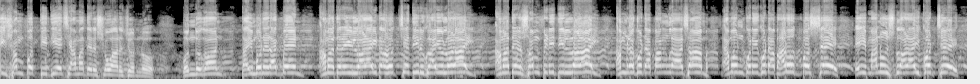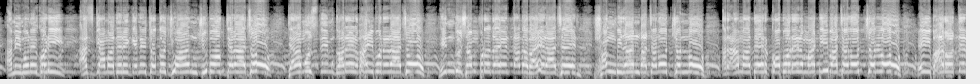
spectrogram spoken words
এই সম্পত্তি দিয়েছি আমাদের শোয়ার জন্য। বন্ধুগণ, তাই মনে রাখবেন, আমাদের এই লড়াইটা হচ্ছে দীর্ঘায়ু লড়াই। আমাদের সম্প্রীতির লড়াই, আমরা গোটা বাংলা আসাম, এমন করে গোটা ভারতবর্ষে এই মানুষ লড়াই করছে। আমি মনে করি, আজকে আমাদের এখানে যত জোয়ান যুবক যারা আছো, যারা মুসলিম ঘরের ভাই বোনেরা আছো, হিন্দু সম্প্রদায়ের দাদা ভাইয়েরা আছেন, সংবিধান বাঁচানোর জন্য আর আমাদের কবরের মাটি বাঁচানোর জন্য এই ভারতের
